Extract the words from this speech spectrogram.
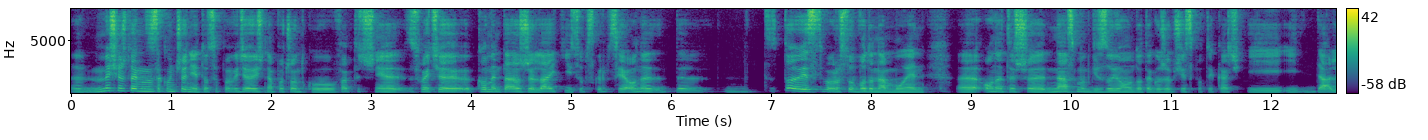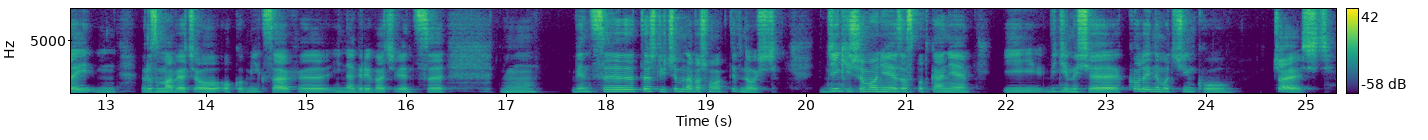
Myślę, że tak na zakończenie, to co powiedziałeś na początku, faktycznie, słuchajcie, komentarze, lajki, subskrypcje, one, y, to jest po prostu woda na młyn. E, One też e, nas mobilizują do tego, żeby się spotykać i, i dalej mm, rozmawiać o, o komiksach e, i nagrywać, więc, e, mm, więc e, też liczymy na waszą aktywność. Dzięki Szymonie za spotkanie i widzimy się w kolejnym odcinku. Cześć.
